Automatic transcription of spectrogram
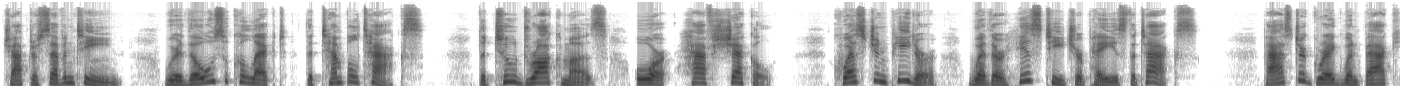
chapter 17, where those who collect the temple tax, the two drachmas or half shekel, question Peter whether his teacher pays the tax. Pastor Greg went back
